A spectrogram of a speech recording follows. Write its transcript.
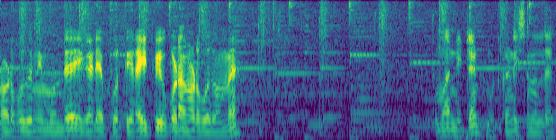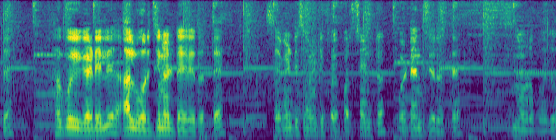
ನೋಡ್ಬೋದು ನಿಮ್ಮ ಮುಂದೆ. ಈ ಗಾಡಿಯ ಪೂರ್ತಿ ರೈಟ್ ವ್ಯೂ ಕೂಡ ನೋಡ್ಬೋದು ಒಮ್ಮೆ. ತುಂಬ ನೀಟ್ ಆ್ಯಂಡ್ ಗುಡ್ ಕಂಡೀಷನಲ್ಲಿ ಐತೆ. ಹಾಗೂ ಈ ಗಾಡಿಯಲ್ಲಿ ಆಲ್ ಒರಿಜಿನಲ್ ಟೈರ್ ಇರುತ್ತೆ. Seventy seventy five percent buttons ಇರುತ್ತೆ. ನೋಡ್ಬೋದು.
